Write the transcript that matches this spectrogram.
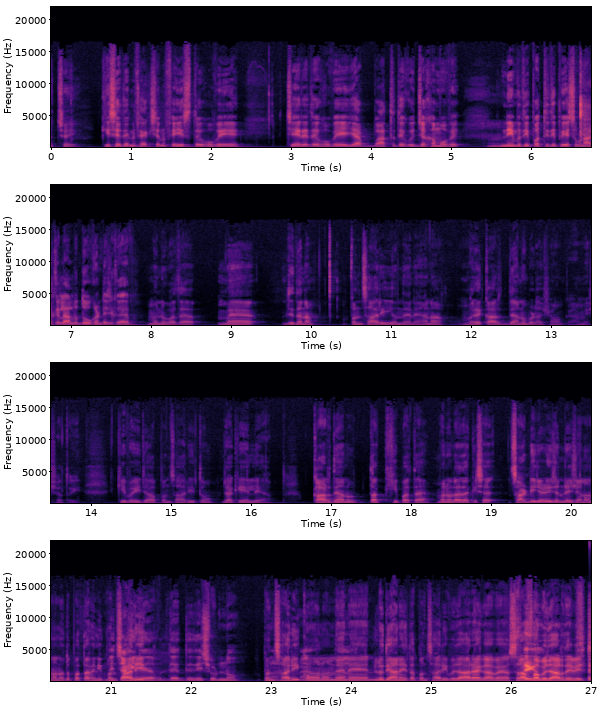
ਅੱਛਾ ਜੀ। ਕਿਸੇ ਦੇ ਇਨਫੈਕਸ਼ਨ ਫੇਸ ਤੇ ਹੋਵੇ ਚਿਹਰੇ ਤੇ ਹੋਵੇ ਜਾਂ ਬੱਤ ਤੇ ਕੋਈ ਜ਼ਖਮ ਹੋਵੇ ਨਿੰਮ ਦੀ ਪੱਤੀ ਦੀ ਪੇਸਟ ਬਣਾ ਕੇ ਲਾ ਲਓ 2 ਘੰਟੇ ਚ ਗਾਇਬ। ਮੈਨੂੰ ਪਤਾ ਮੈਂ ਜਿੱਦਾਂ ਨਾ ਪੰਸਾਰੀ ਹੁੰਦੇ ਨੇ ਹਨਾ ਮੇਰੇ ਘਰਦਿਆਂ ਨੂੰ ਬੜਾ ਸ਼ੌਂਕ ਹੈ ਹਮੇਸ਼ਾ ਤੋਂ ਹੀ ਕਿ ਬਈ ਜਾ ਪੰਸਾਰੀ ਤੋਂ ਜਾ ਕੇ ਇਹ ਲਿਆ। ਘਰਦਿਆਂ ਨੂੰ ਤੱਕ ਹੀ ਪਤਾ ਹੈ ਮੈਨੂੰ ਲੱਗਦਾ ਕਿ ਸਾਡੀ ਜਿਹੜੀ ਜਨਰੇਸ਼ਨ ਉਹਨਾਂ ਨੂੰ ਤਾਂ ਪਤਾ ਵੀ ਨਹੀਂ ਪੰਸਾਰੀ ਦੇ ਸ਼ੁੱਡ ਨੋ ਪੰਸਾਰੀ ਕੌਣ ਹੁੰਦੇ ਨੇ ਲੁਧਿਆਣੇ ਤਾਂ ਪੰਸਾਰੀ ਬਾਜ਼ਾਰ ਹੈਗਾ ਵੈ ਸਰਾਫਾ ਬਾਜ਼ਾਰ ਦੇ ਵਿੱਚ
